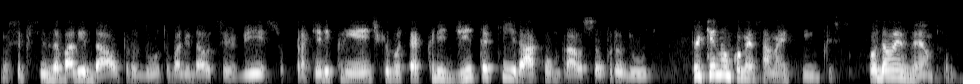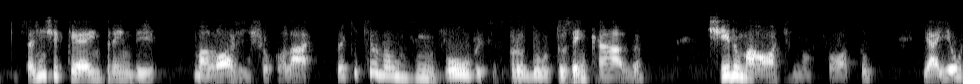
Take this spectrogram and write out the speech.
Você precisa validar o produto, validar o serviço para aquele cliente que você acredita que irá comprar o seu produto. Por que não começar mais simples? Vou dar um exemplo. Se a gente quer empreender uma loja de chocolate, por que, que eu não desenvolvo esses produtos em casa, tiro uma ótima foto e aí eu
